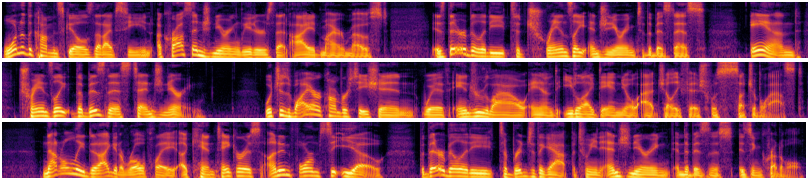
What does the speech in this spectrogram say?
One of the common skills that I've seen across engineering leaders that I admire most is their ability to translate engineering to the business and translate the business to engineering, which is why our conversation with Andrew Lau and Eli Daniel at Jellyfish was such a blast. Not only did I get to role play a cantankerous, uninformed CEO, but their ability to bridge the gap between engineering and the business is incredible.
